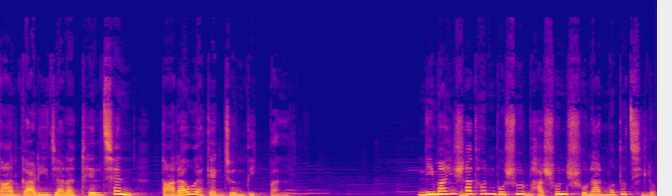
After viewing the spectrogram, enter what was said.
তার গাড়ি যারা ঠেলছেন, তারাও এক একজন দিকপাল। নিমাই সাধন বসুর ভাষণ শোনার মতো ছিল,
